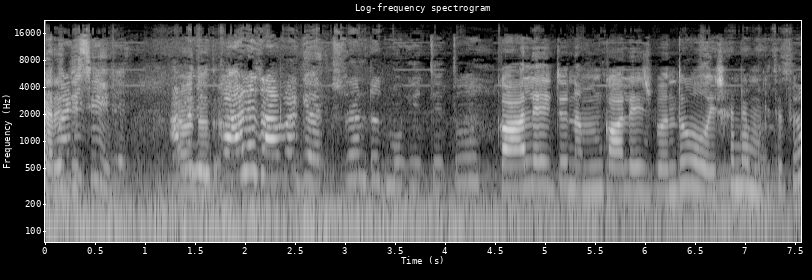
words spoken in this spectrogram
ಖರೀದಿಸಿ ಕಾಲೇಜ್ ಆವಾಗ ಆಕ್ಸಿಡೆಂಟ್ ಮುಗೀತಿತ್ತು. ಕಾಲೇಜ್ ನಮ್ಮ ಕಾಲೇಜ್ ಬಂದು ಎಷ್ಟು ಗಂಟೆಗೆ ಮುಗಿತಿತ್ತು?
